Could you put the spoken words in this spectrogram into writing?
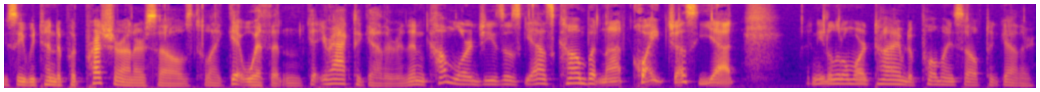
You see, we tend to put pressure on ourselves to like get with it and get your act together and then come, Lord Jesus. Yes, come, but not quite just yet. I need a little more time to pull myself together.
